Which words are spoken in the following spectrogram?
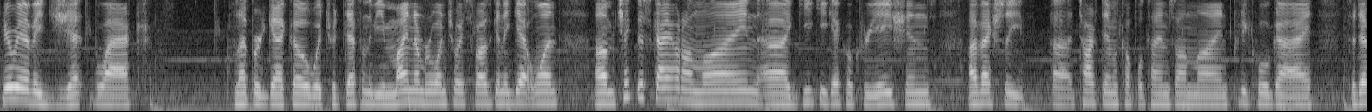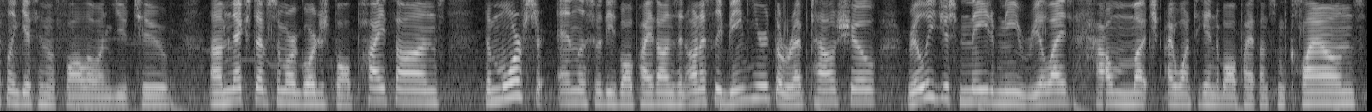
Here we have a jet black leopard gecko, which would definitely be my number one choice if I was going to get one. Um, check this guy out online, uh, Geeky Gecko Creations. I've actually uh, talked to him a couple times online. Pretty cool guy, so definitely give him a follow on YouTube. Um, next up, some more gorgeous ball pythons. The morphs are endless with these ball pythons, and honestly, being here at the reptile show really just made me realize how much I want to get into ball pythons. Some clowns,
